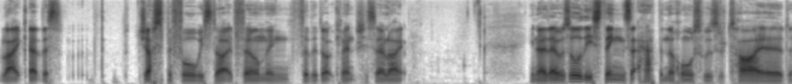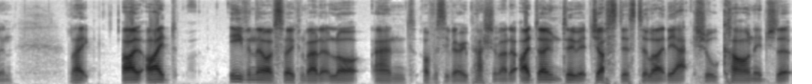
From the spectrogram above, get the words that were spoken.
like at this just before we started filming for the documentary. So like, you know, there was all these things that happened. The horse was retired, and like I, I'd even though I've spoken about it a lot and obviously very passionate about it, I don't do it justice to like the actual carnage that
